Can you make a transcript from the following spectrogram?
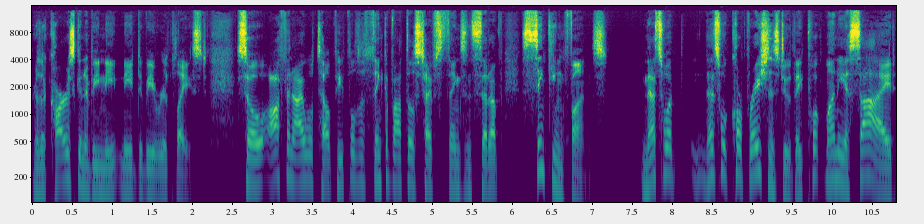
or their car is going to be need, need to be replaced. So often i will tell people to think about those types of things and set up sinking funds. And that's what that's what corporations do. They put money aside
